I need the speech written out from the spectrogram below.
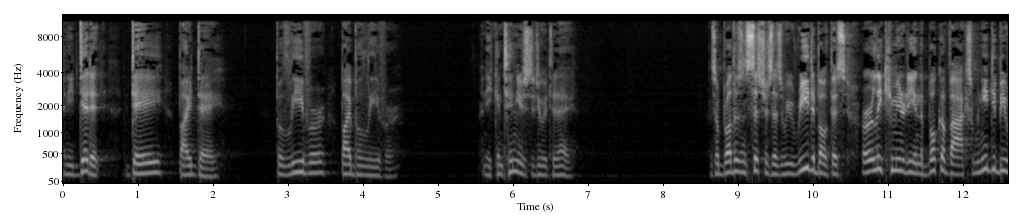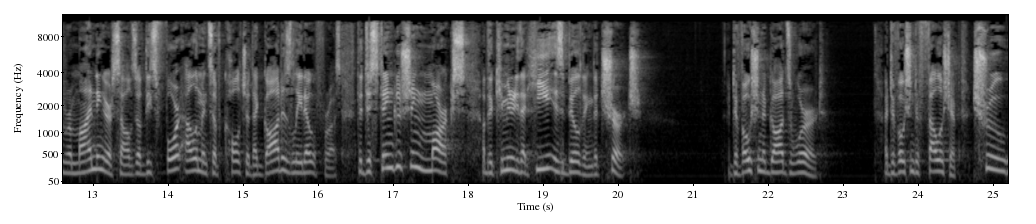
And he did it day by day believer by believer. And he continues to do it today. And so, brothers and sisters, as we read about this early community in the book of Acts, we need to be reminding ourselves of these four elements of culture that God has laid out for us. The distinguishing marks of the community that He is building, the church. A devotion to God's Word. A devotion to fellowship, true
